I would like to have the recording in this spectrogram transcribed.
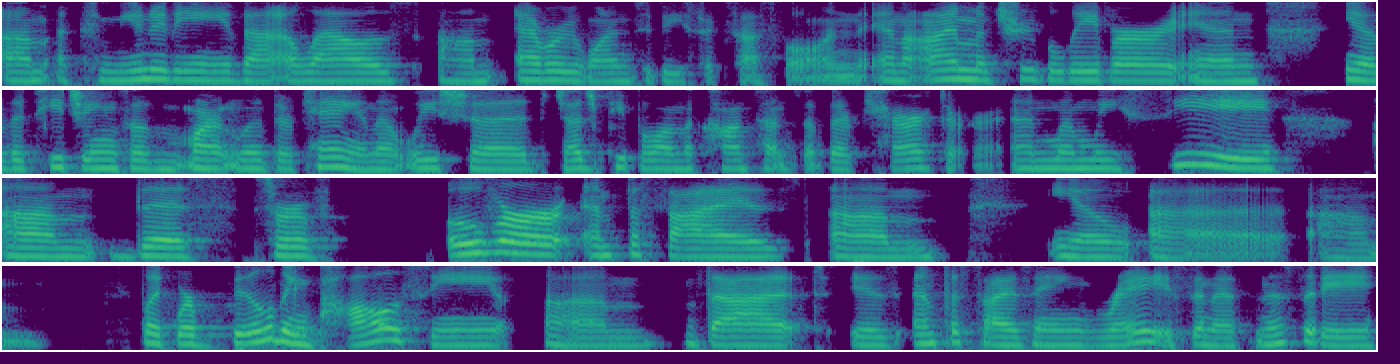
um, a community that allows um, everyone to be successful. And, and I'm a true believer in, you know, the teachings of Martin Luther King and that we should judge people on the content of their character. And when we see um, this sort of overemphasized, um, you know, uh, um, like we're building policy um, that is emphasizing race and ethnicity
